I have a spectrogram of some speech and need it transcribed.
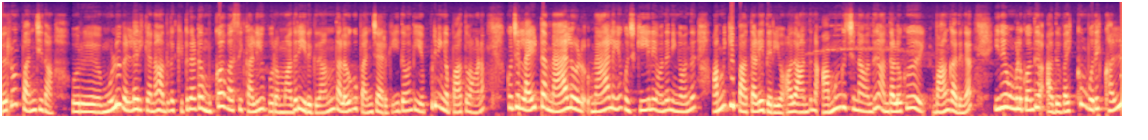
வெறும் பஞ்சு தான். ஒரு முழு வெள்ளரிக்காய்னா அதில் கிட்டத்தட்ட முக்கால்வாசி கழுவி போகிற மாதிரி இருக்குது. அந்த அளவுக்கு பஞ்சாக இருக்குது இதை வந்து எப்படி நீங்கள் பார்த்து வாங்கினா கொஞ்சம் லைட்டாக மேலே மேலேயும் கொஞ்சம் கீழே வந்து நீங்கள் வந்து அமுக்கி பார்த்தாலே தெரியும். அது வந்து அமுங்குச்சுன்னா வந்து அந்த அளவுக்கு வாங்காதுங்க. இதே உங்களுக்கு வந்து அது வைக்கும் போதே கல்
